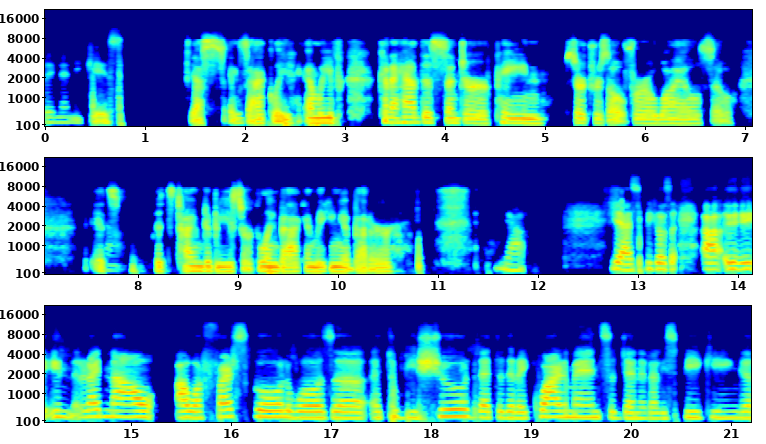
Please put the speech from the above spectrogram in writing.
in any case. Yes, exactly. And we've kind of had this center pane search result for a while, so it's yeah. it's time to be circling back and making it better. Yeah, Yes, because uh, in right now our first goal was uh, to be sure that the requirements, generally speaking,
